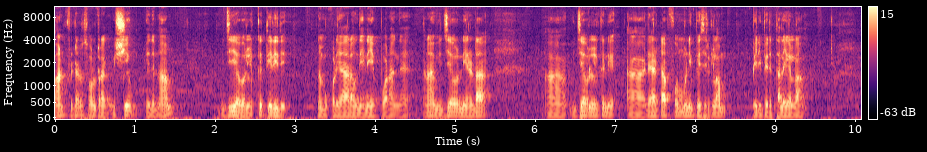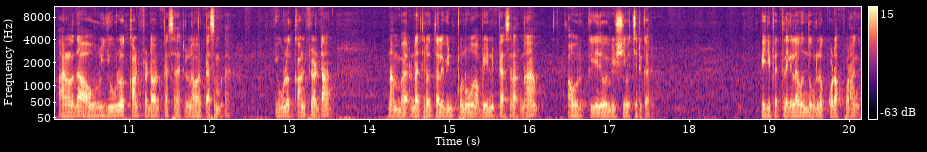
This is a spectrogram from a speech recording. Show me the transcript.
கான்ஃபிடென்ட்டாக சொல்கிற விஷயம் எதுனா விஜய் அவர்களுக்கு தெரியுது. நம்ம கூட யாரும் வந்து இணைய போகிறாங்க ஆனால் விஜய் அவர் நேரடாக விஜய் அவர்களுக்கு டேரெக்டாக ஃபோன் பண்ணி பேசியிருக்கலாம். பெரிய பெரிய தலைகள்லாம் அதனால தான் அவர் இவ்வளோ கான்ஃபிடென்ட்டாக அவர் பேசுகிறார் அவர் பேச மாட்டார். இவ்வளோ கான்ஃபிடென்ட்டாக நம்ம ரெண்டாயிரத்தி இருபத்தாலு வின் பண்ணுவோம் அப்படின்னு பேசுகிறாருன்னா அவருக்கு ஏதோ ஒரு விஷயம் வச்சுருக்காரு. பெரிய பெரிய தலைகள்லாம் வந்து உள்ளே கூட போகிறாங்க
